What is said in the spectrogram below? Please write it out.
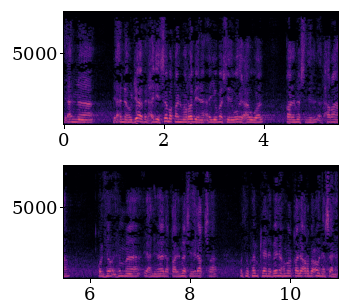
لأن لأنه جاء في الحديث سبق أن مر بنا أي مسجد وضع أول قال المسجد الحرام قلت ثم يعني ماذا؟ قال المسجد الأقصى. قلت كم كان بينهما؟ قال أربعون سنة.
